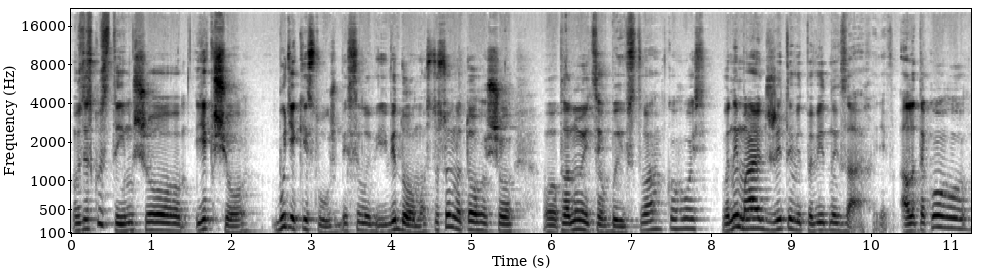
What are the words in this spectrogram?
У зв'язку з тим, що якщо будь-якій службі силовій відомо стосовно того, що планується вбивство когось, вони мають жити відповідних заходів. Але такого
